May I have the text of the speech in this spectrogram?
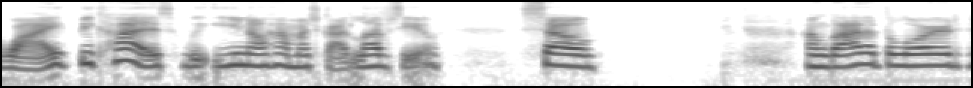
why because we, you know how much god loves you so i'm glad that the lord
